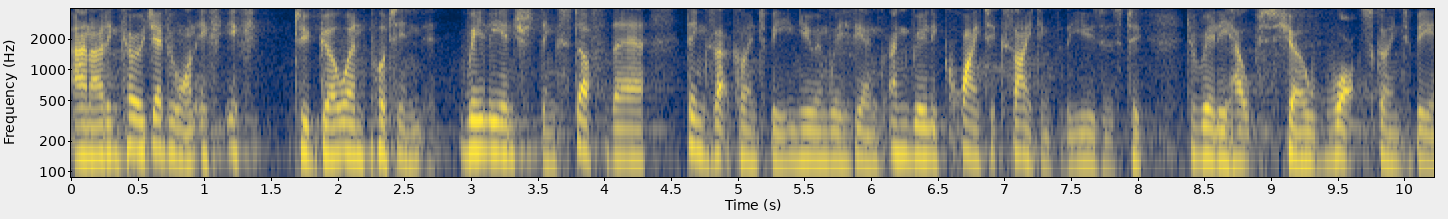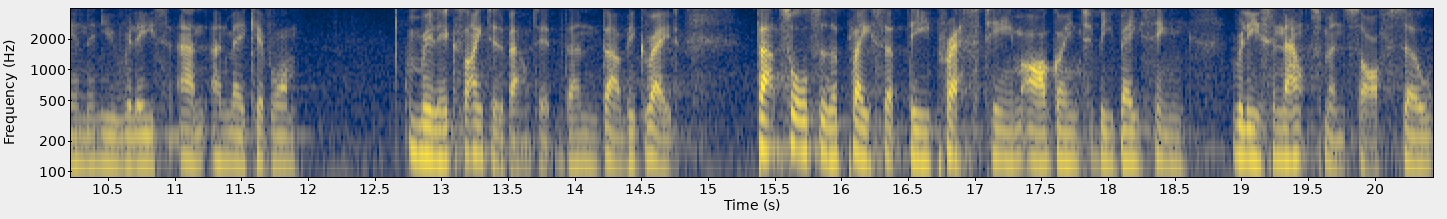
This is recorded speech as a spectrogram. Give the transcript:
And I'd encourage everyone, if, if to go and put in really interesting stuff there, things that are going to be new in Wheezy and, and, really quite exciting for the users to, to really help show what's going to be in the new release and, and make everyone really excited about it, then that would be great. That's also the place that the press team are going to be basing release announcements off, so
